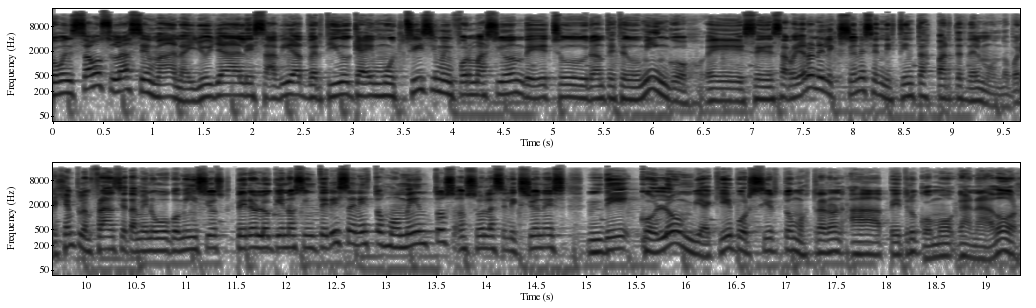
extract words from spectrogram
Comenzamos la semana y yo ya les había advertido que hay muchísima información, de hecho durante este domingo eh, se desarrollaron elecciones en distintas partes del mundo. Por ejemplo, en Francia también hubo comicios, pero lo que nos interesa en estos momentos son las elecciones de Colombia, que por cierto mostraron a Petro como ganador.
